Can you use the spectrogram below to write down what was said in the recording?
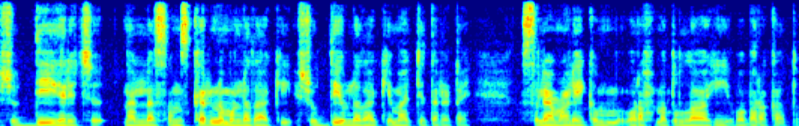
ശുദ്ധീകരിച്ച് നല്ല സംസ്കരണമുള്ളതാക്കി ശുദ്ധിയുള്ളതാക്കി മാറ്റിത്തരട്ടെ. അസ്സാം വലൈക്കും വറഹമത്തല്ലാഹി വബർക്കാത്തു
